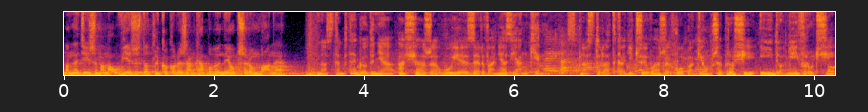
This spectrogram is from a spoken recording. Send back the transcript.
Mam nadzieję, że mama uwierzy, że to tylko koleżanka, bo będę ją przerąbane. Następnego dnia Asia żałuje zerwania z Jankiem. Nastolatka liczyła, że chłopak ją przeprosi i do niej wróci.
